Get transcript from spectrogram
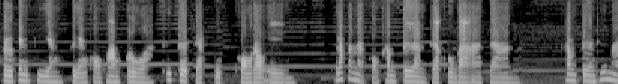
หรือเป็นเพียงเสียงของความกลัวที่เกิดจากจิตของเราเอง ลักษณะของคำเตือนจากครูบาอาจารย์คำเตือนที่มา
